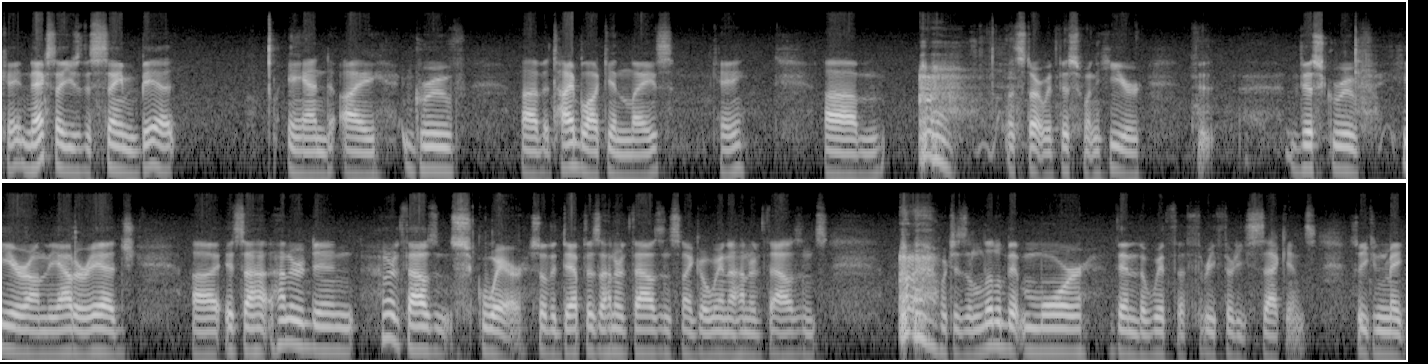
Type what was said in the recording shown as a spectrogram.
Okay, next I use the same bit and I groove uh, the tie block inlays. Okay, um, let's start with this one here. This groove here on the outer edge, uh, it's a hundred and hundred thousand square. So the depth is a hundred thousandths, and I go in a hundred thousandths, which is a little bit more than the width of 330 seconds. So you can make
